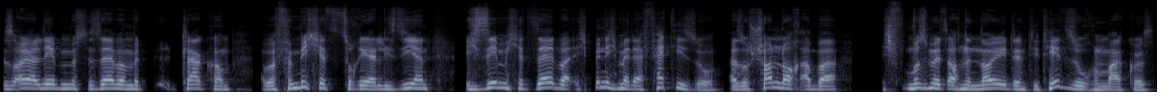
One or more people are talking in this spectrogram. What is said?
Das ist euer Leben, müsst ihr selber mit klarkommen. Aber für mich jetzt zu realisieren, ich sehe mich jetzt selber, ich bin nicht mehr der Fetti so. Also schon noch, aber ich muss mir jetzt auch eine neue Identität suchen, Markus.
